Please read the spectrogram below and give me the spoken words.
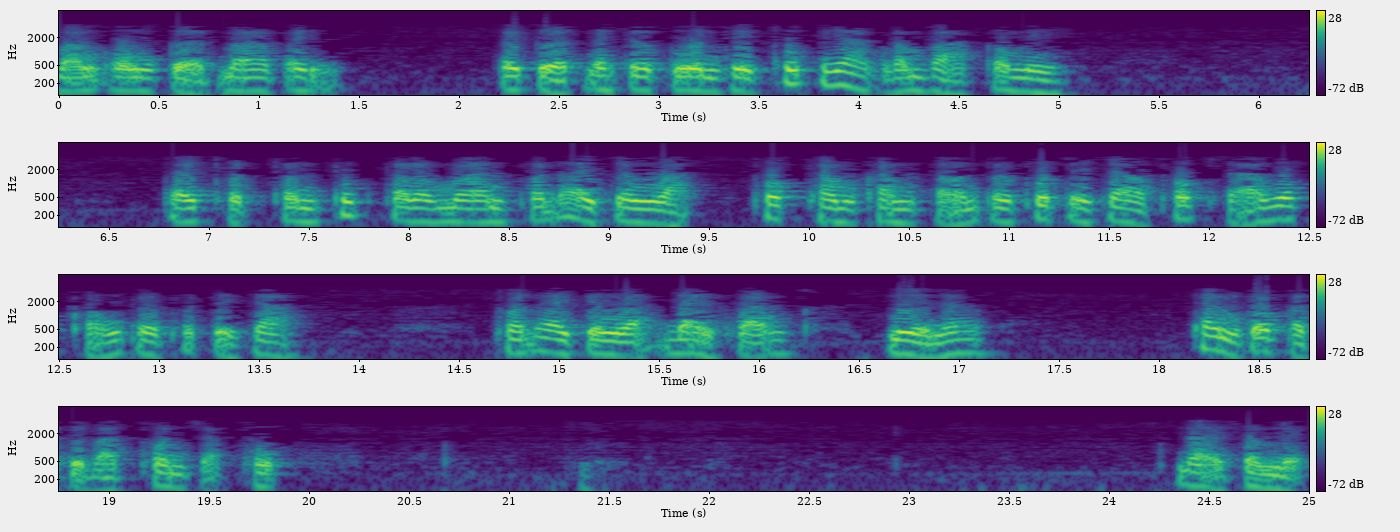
บางองค์เกิดมาไป ไปเกิดในตระกูลที่ทุกข์ยากลำบากก็มี ไปทดทนทุกข์ทรมานเพราะได้จังหวะพบทำคำสอนพระพุทธเจ้า พบสาวกของพระพุทธเจ้าพอได้จังหวะได้ฟังนี่แล้วท่านก็ปฏิบัติพ้นจากทุกข์ได้สำเร็จ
